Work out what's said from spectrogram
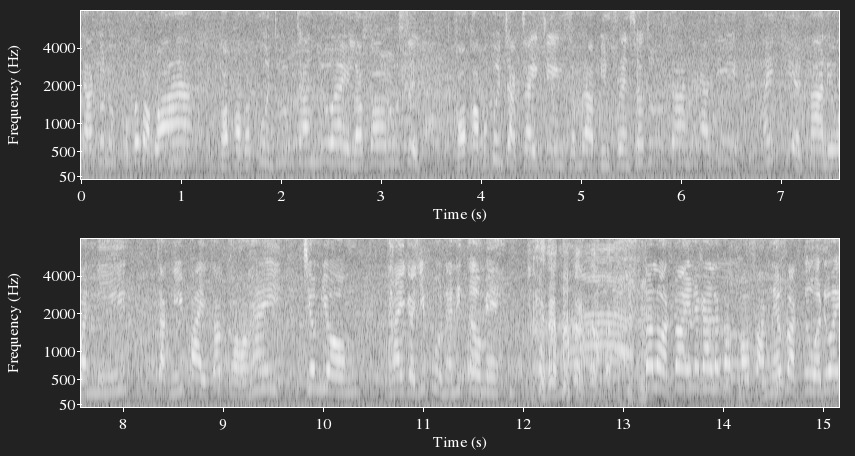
นะคะคุณครูก็บอกว่าขอขอบพระคุณทุกท่านด้วย แล้วก็รู้สึกขอขอบพระคุณจากใจจริงสำหรับอินฟลูเอนเซอร์ทุกท่านนะคะที่ให้เกียรติมาในวันนี้ จากนี้ไปก็ขอให้เชื่อมโยงไทยกับญี่ปุ่นอันนี้เติมเอง ตลอดไปนะคะแล้วก็ขอฝากเนื้อฝากตัวด้วย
